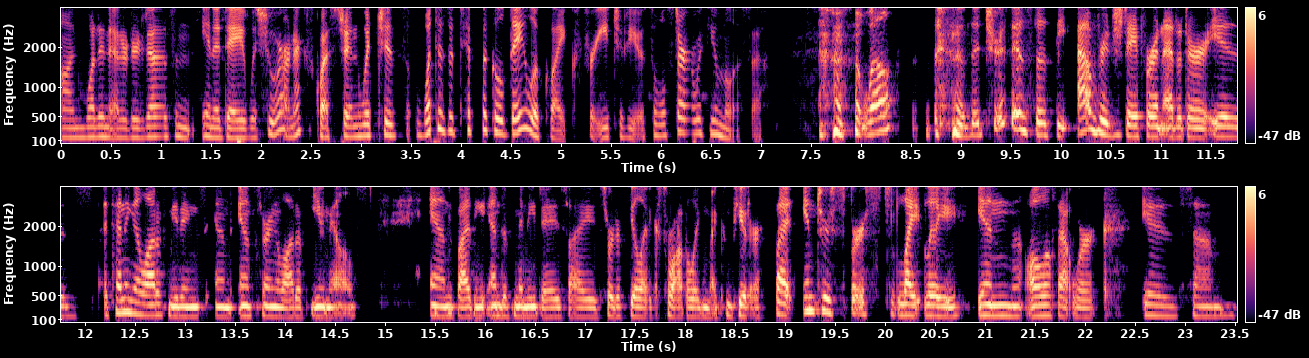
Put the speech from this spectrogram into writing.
on what an editor does in, in a day which sure. our next question, which is what does a typical day look like for each of you? So we'll start with you, Melissa. well, the truth is that the average day for an editor is attending a lot of meetings and answering a lot of emails. And by the end of many days, I sort of feel like throttling my computer. But interspersed lightly in all of that work is um,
